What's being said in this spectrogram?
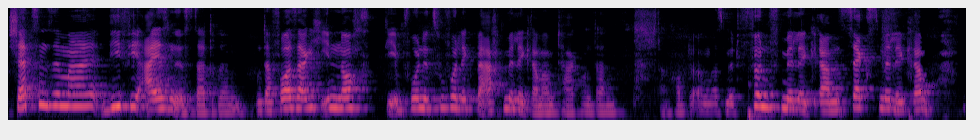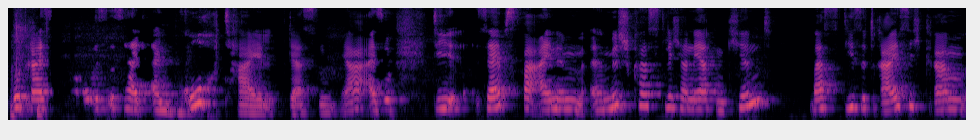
Schätzen Sie mal, wie viel Eisen ist da drin? Und davor sage ich Ihnen noch, die empfohlene Zufuhr liegt bei 8 Milligramm am Tag und dann, dann kommt irgendwas mit 5 Milligramm, 6 Milligramm pro 30 und es ist halt ein Bruchteil dessen. Ja, also die, selbst bei einem äh, mischköstlich ernährten Kind, was diese 30 Gramm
